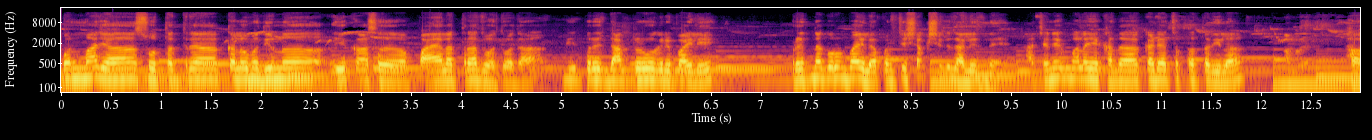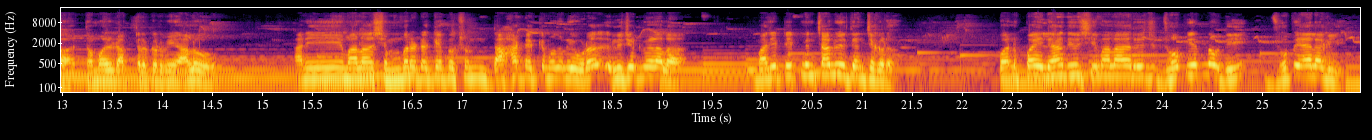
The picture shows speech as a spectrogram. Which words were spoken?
पण माझ्या स्वतंत्र्या कलामधून एक असं पायाला त्रास होत होता. मी परत डॉक्टर वगैरे पाहिले. प्रयत्न करून पाहिलं पण ते शक्य झालेच नाही. अचानक मला एखादा कड्याचा पत्ता दिला. हा तमल डॉक्टरकडे मी आलो. आणि मला शंभर टक्क्यापासून दहा टक्क्यामधून एवढा रिजल्ट मिळाला. माझी ट्रीटमेंट चालू आहे त्यांच्याकडं. पण पहिल्या दिवशी मला रिज- झोप येत नव्हती झोप यायला लागली.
